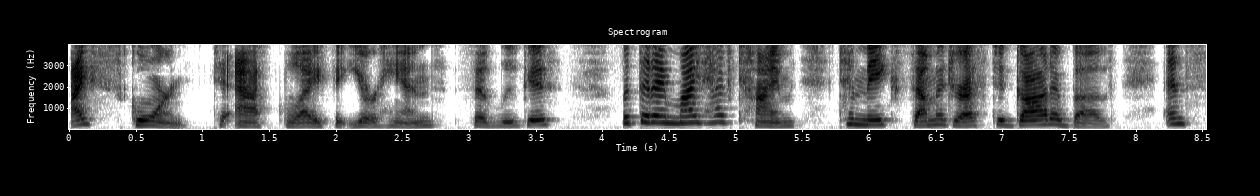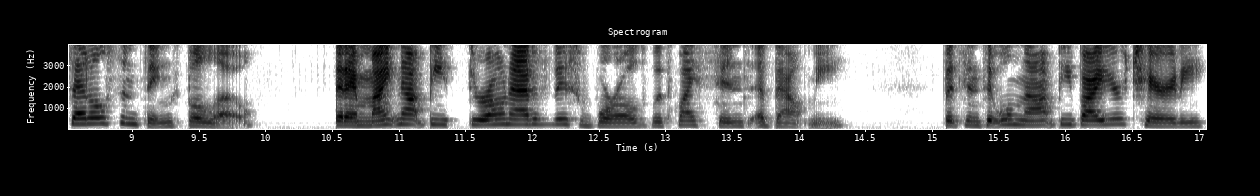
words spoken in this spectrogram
I scorn to ask life at your hands, said Lucas, but that I might have time to make some address to God above and settle some things below, that I might not be thrown out of this world with my sins about me. But since it will not be by your charity,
